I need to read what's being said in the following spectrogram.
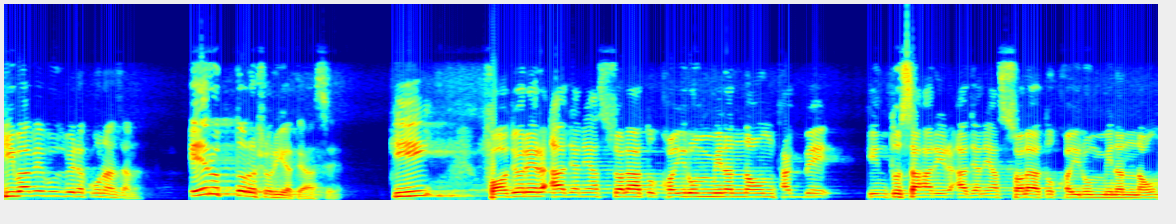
কীভাবে বুঝবে এটা কোন আজান? এর উত্তর শরিয়াতে আছে। কি? ফজরের আজানে আসসালাতু খৈরুম মিনান নাওম থাকবে কিন্তু সাহারির আজানে আসসালাতু খৈরুম মিনান নাওম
